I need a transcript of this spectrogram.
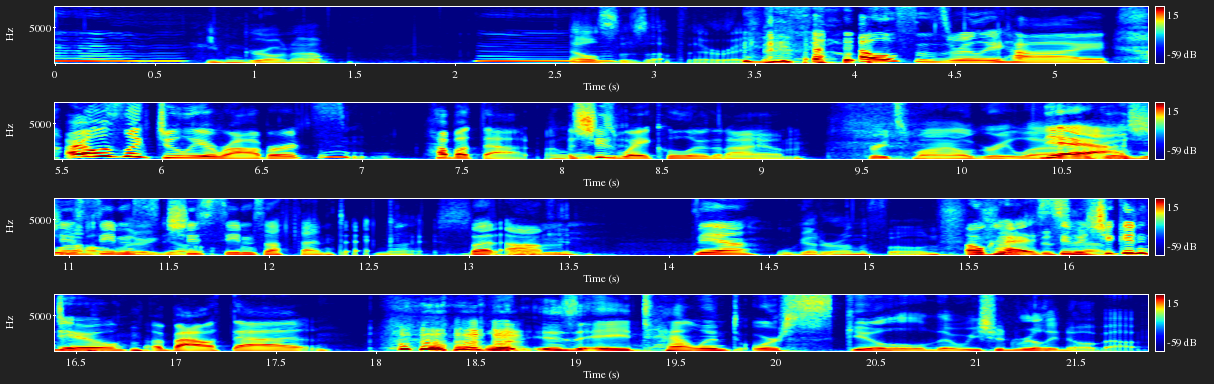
Mm. Even grown up? Elsa's up there right now. Elsa's really high. I always like Julia Roberts. How about that? like she's it. way cooler than I am. great smile, great laugh. yeah, goes she well. Seems she seems authentic. nice. But I like um, yeah. we'll get her on the phone. Okay, see what you happen. can do about that. what is a talent or skill that we should really know about?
